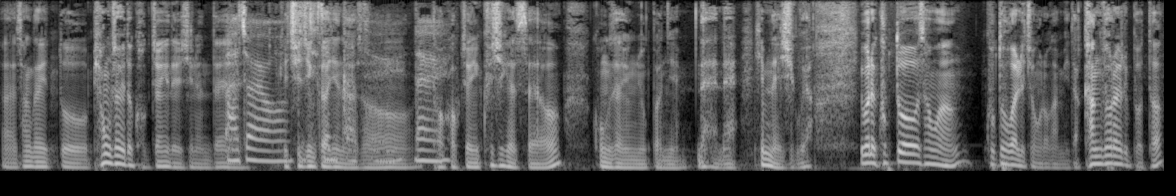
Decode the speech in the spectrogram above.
아, 상당히 또 평소에도 걱정이 되시는데 맞아요. 이렇게 지진까지 지진까지. 나서 네. 더 걱정이 크시겠어요. 0466번님. 네네. 힘내시고요. 이번에 국도 상황 국토관리청으로 갑니다. 강소라 리포터.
